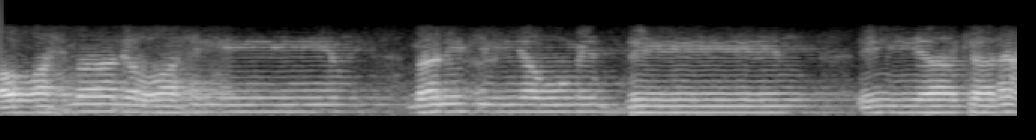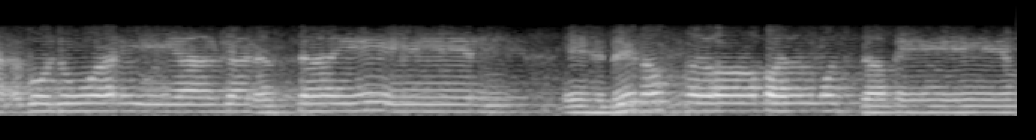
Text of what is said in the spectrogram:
الرحمن الرحيم. ملك يوم الدين. إياك نعبد وإياك نستعين. اهدنا الصراط المستقيم.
